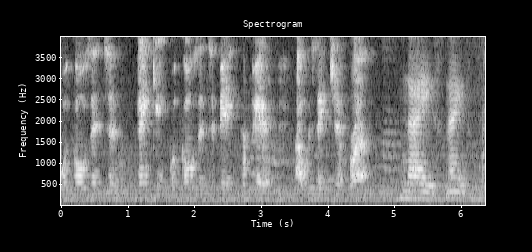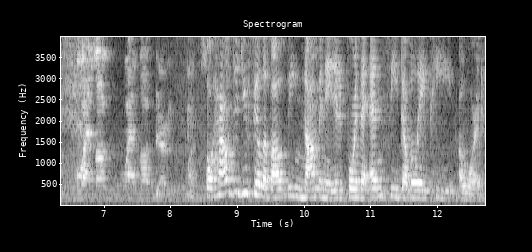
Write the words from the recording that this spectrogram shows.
what goes into thinking, what goes into being prepared. I would say Jim Brown. Nice, nice. Who I love, who I love very much. Oh, how did you feel about being nominated for the NCAAP award?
